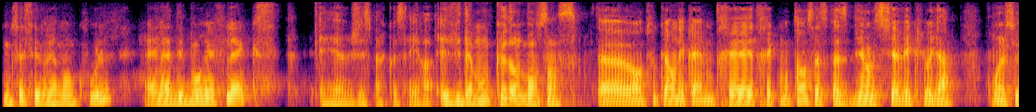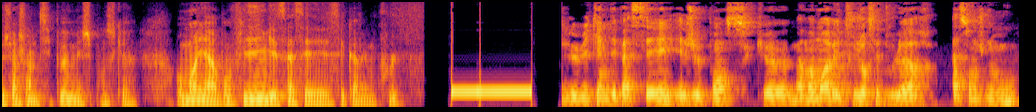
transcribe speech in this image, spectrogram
Donc ça, c'est vraiment cool. Elle a des bons réflexes. Et euh, j'espère que ça ira évidemment que dans le bon sens. Euh, en tout cas, on est quand même très très content. Ça se passe bien aussi avec Loya. Bon, elle se cherche un petit peu, mais je pense que au moins il y a un bon feeling et ça c'est c'est quand même cool. Le week-end est passé et je pense que ma maman avait toujours cette douleur à son genou.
